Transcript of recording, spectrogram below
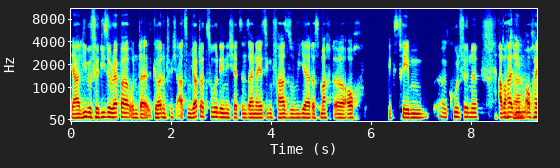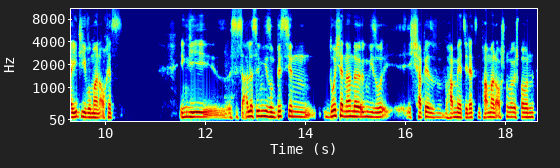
ja, Liebe für diese Rapper und da gehört natürlich A zum J dazu, den ich jetzt in seiner jetzigen Phase, so wie er das macht, äh, auch extrem äh, cool finde. Aber halt Total. halt eben auch Haiti, wo man auch jetzt irgendwie, es ist alles irgendwie so ein bisschen durcheinander, irgendwie so, ich habe jetzt, haben wir jetzt die letzten paar Mal auch schon drüber gesprochen,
